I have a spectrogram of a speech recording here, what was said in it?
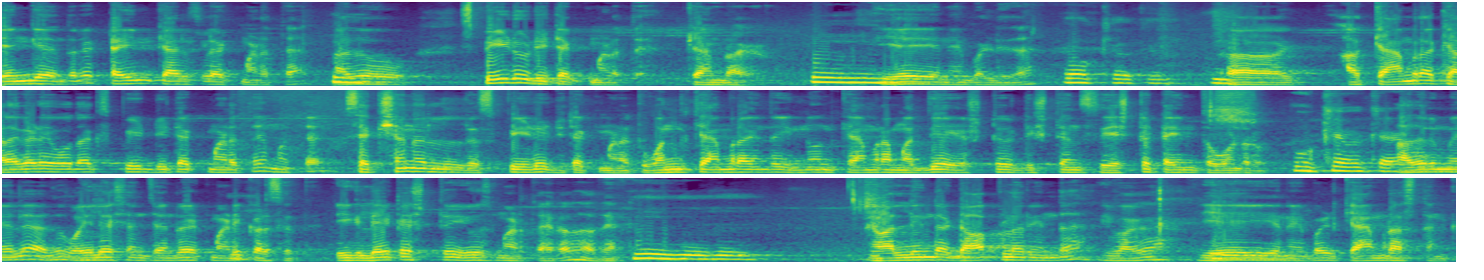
ಹೆಂಗೆ ಅಂದ್ರೆ ಟೈಮ್ ಕ್ಯಾಲ್ಕುಲೇಟ್ ಮಾಡುತ್ತೆ. ಅದು ಸ್ಪೀಡು ಡಿಟೆಕ್ಟ್ ಮಾಡುತ್ತೆ ಕ್ಯಾಮ್ರಾಗಳು ಎ ಎನೇಬಲ್ಡ್ ಇದೆ. ಓಕೆ ಓಕೆ ಆ, ಕ್ಯಾಮ್ರಾ ಕೆಳಗಡೆ ಹೋದಾಗ ಸ್ಪೀಡ್ ಡಿಟೆಕ್ಟ್ ಮಾಡುತ್ತೆ ಮತ್ತೆ ಸೆಕ್ಷನಲ್ ಸ್ಪೀಡ್ ಡಿಟೆಕ್ಟ್ ಮಾಡುತ್ತೆ. ಒಂದು ಕ್ಯಾಮ್ರಾಯಿಂದ ಇನ್ನೊಂದು ಕ್ಯಾಮ್ರಾ ಮಧ್ಯೆ ಎಷ್ಟು ಡಿಸ್ಟೆನ್ಸ್ ಎಷ್ಟು ಟೈಮ್ ತಗೊಂಡ್ರು. ಓಕೆ ಓಕೆ ಅದ್ರ ಮೇಲೆ ಅದು ವೈಲೇಷನ್ ಜನರೇಟ್ ಮಾಡಿ ಕಳಿಸುತ್ತೆ. ಈಗ ಲೇಟೆಸ್ಟ್ ಯೂಸ್ ಮಾಡ್ತಾ ಇರೋದು ಅದೇ. ಅಲ್ಲಿಂದ ಡಾಪ್ಲರ್ ಇಂದ ಇವಾಗ ಎ ಎನೇಬಲ್ಡ್ ಕ್ಯಾಮ್ರಾಸ್ ತನಕ.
